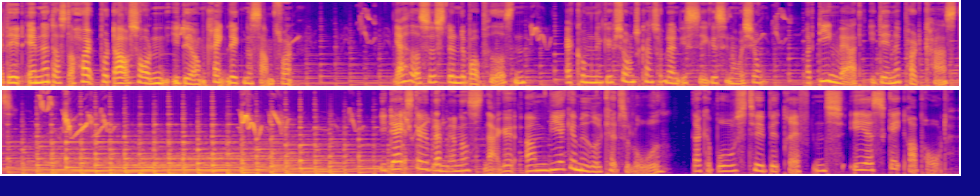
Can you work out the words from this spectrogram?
er det et emne, der står højt på dagsordenen i det omkringliggende samfund. Jeg hedder Søs Lindeborg Pedersen, er kommunikationskonsulent i Sikkes Innovation og din vært i denne podcast. I dag skal vi blandt andet snakke om virkemiddelkataloget, der kan bruges til bedriftens ESG-rapport.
